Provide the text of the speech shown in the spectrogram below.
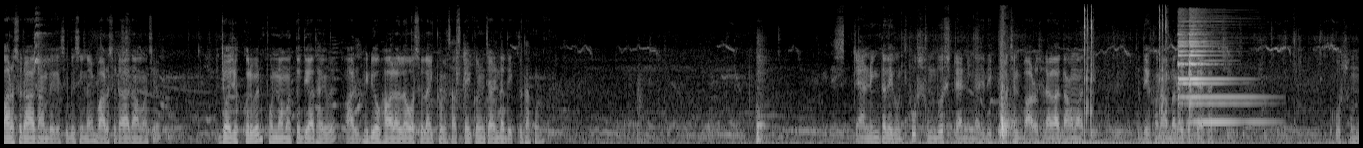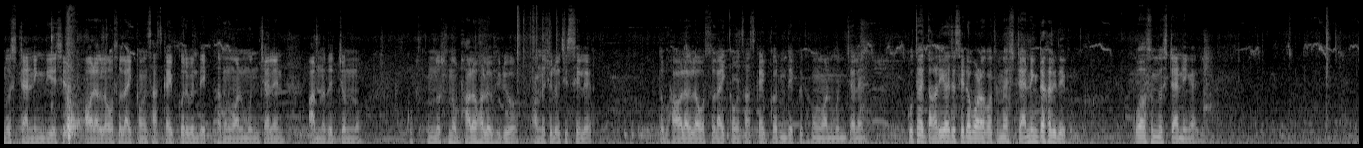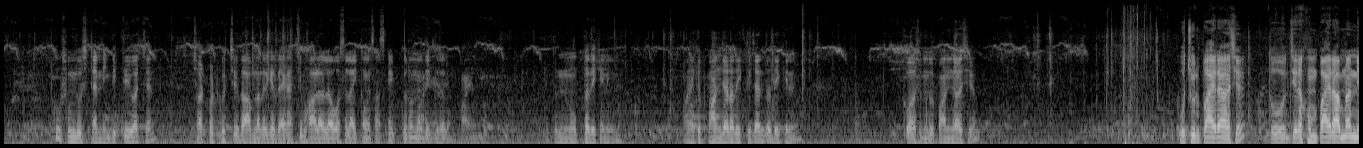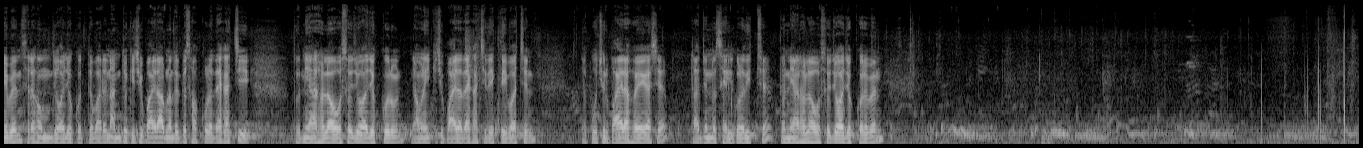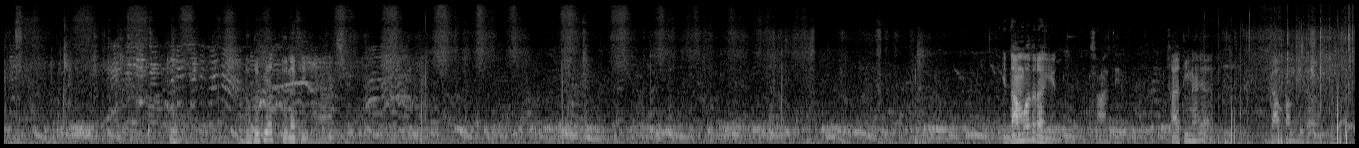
বারোশো টাকা দাম রেখেছে, বেশি নয়, বারোশো টাকা দাম আছে। যোগাযোগ করবেন, ফোন নাম্বার তো দেওয়া থাকবে। আর ভিডিও ভালো লাগলে অবশ্যই লাইক করুন সাবস্ক্রাইব করুন চ্যানেলটা দেখতে থাকুন। স্ট্যান্ডিংটা দেখুন, খুব সুন্দর স্ট্যান্ডিং আছে। দেখতে পাচ্ছেন বারোশো টাকা দাম আছে। তো দেখুন, আপনাদেরকে দেখাচ্ছি। খুব সুন্দর স্ট্যান্ডিং দিয়েছে। ভালো লাগলে অবশ্যই লাইক কমেন্ট সাবস্ক্রাইব করবেন। দেখতে থাকুন ওয়ান মুন চ্যানেল আপনাদের জন্য। খুব সুন্দর সুন্দর, ভালো ভালো ভিডিও আমরা চলেছি সেলের। তো ভালো লাগলে অবশ্যই লাইক কমেন্ট সাবস্ক্রাইব করুন দেখতে থাকুন ওয়ান মুন চ্যানেল। কোথায় দাঁড়িয়ে আছে সেটা বড় কথা নয়। স্ট্যান্ডিংটা খালি দেখুন। কত সুন্দর স্ট্যান্ডিং আছে। খুব সুন্দর স্ট্যান্ডিং দেখতেই পাচ্ছেন? ছটফট করছে, তো আপনাদেরকে দেখাচ্ছি। ভালো লাগলে অবশ্যই লাইক কমেন্ট সাবস্ক্রাইব করুন ও দেখতে থাকুন। তো নোকটা দেখে নিন। অনেকে পাঞ্জাটা দেখতে চান তো দেখে নিন। কত সুন্দর পাঞ্জা আছে। প্রচুর পায়রা আছে। তো যেরকম পায়রা আপনারা নেবেন, সেরকম যোগাযোগ করতে পারেন। আমি তো কিছু পায়রা আপনাদেরকে সব করে দেখাচ্ছি। তো নেওয়ার হলে অবশ্যই যোগাযোগ করুন। যেমন এই কিছু পায়রা দেখাচ্ছি, দেখতেই পাচ্ছেন। প্রচুর পায়রা হয়ে গেছে। তার জন্য সেল করে দিচ্ছে। তো নেওয়ার হলে অবশ্যই যোগাযোগ করবেন। দুটো পেয়ার তো নাকি? এর দাম কত রাখি? সাড়ে তিন। সাড়ে তিন হাজার? দাম ফাম দিতে হবে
